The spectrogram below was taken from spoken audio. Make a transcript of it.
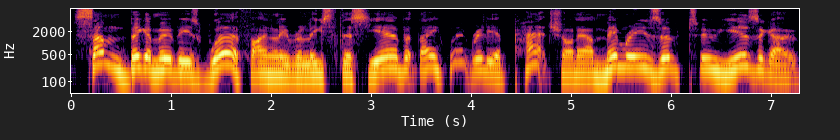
Some bigger movies were finally released this year, but they weren't really a patch on our memories of two years ago.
